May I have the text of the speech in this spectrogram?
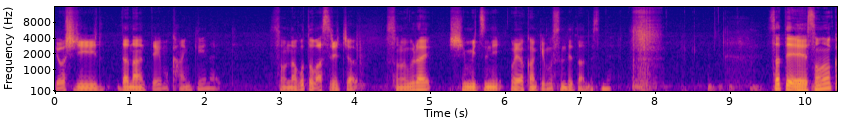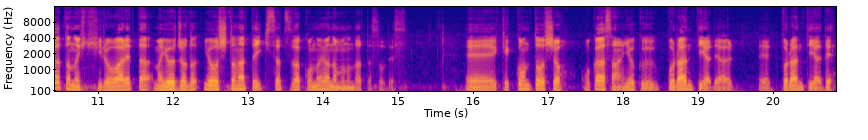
う養子だなんてもう関係ないそんなこと忘れちゃう。そのぐらい親密に親子関係結んでたんですね。さてその方の拾われた、まあ、養子となったいきさつはこのようなものだったそうです、えー、結婚当初お母さんよくボランティアである、え、ボランティアで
